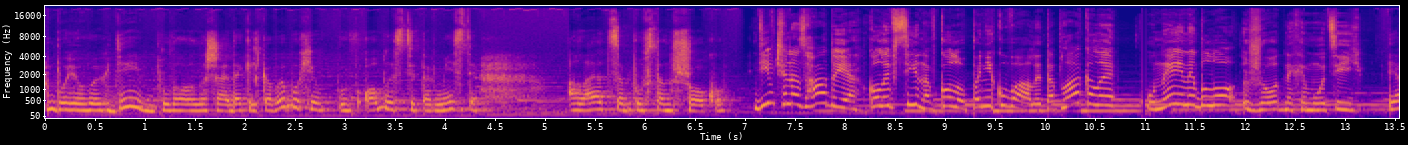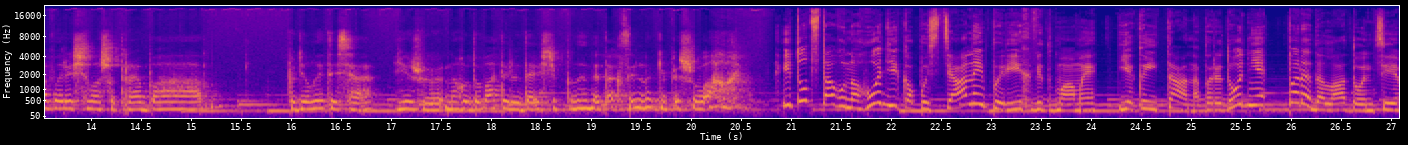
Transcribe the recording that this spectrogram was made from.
Бойових дій було лише декілька вибухів в області та в місті, але це був стан шоку. Дівчина згадує, коли всі навколо панікували та плакали, у неї не було жодних емоцій. Я вирішила, що треба поділитися їжею, нагодувати людей, щоб вони не так сильно кіпішували. І тут став у нагоді капустяний пиріг від мами, який та напередодні передала доньці.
